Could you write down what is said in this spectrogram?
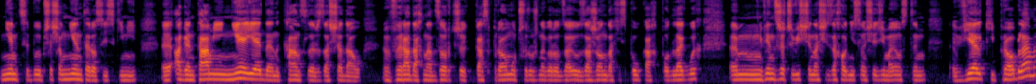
Niemcy były przesiągnięte rosyjskimi agentami. Nie jeden kanclerz zasiadał w radach nadzorczych Gazpromu czy różnego rodzaju zarządach i spółkach podległych, więc rzeczywiście nasi zachodni sąsiedzi mają z tym wielki problem.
